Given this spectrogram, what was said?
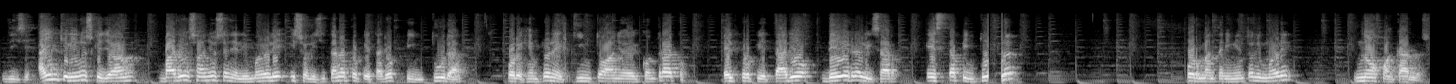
Dice, hay inquilinos que llevan varios años en el inmueble y solicitan al propietario pintura, por ejemplo en el quinto año del contrato. ¿El propietario debe realizar esta pintura por mantenimiento del inmueble? No, Juan Carlos.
